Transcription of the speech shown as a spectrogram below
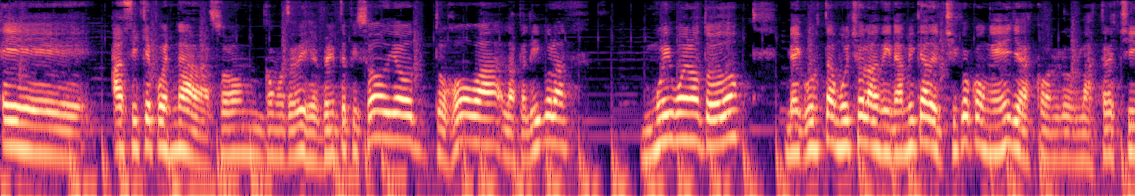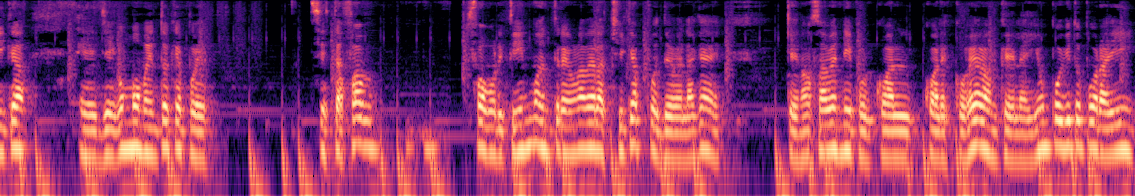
Eh, así que pues nada, son como te dije, 20 episodios, ovas, la película, muy bueno todo. Me gusta mucho la dinámica del chico con ellas, con las tres chicas. Eh, llega un momento que pues, si está favoritismo entre una de las chicas, pues de verdad que, que no sabes ni por cuál, cuál escoger, aunque leí un poquito por ahí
